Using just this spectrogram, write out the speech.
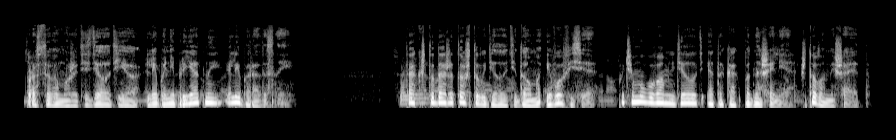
просто вы можете сделать ее либо неприятной, либо радостной. Так что даже то, что вы делаете дома и в офисе, почему бы вам не делать это как подношение? Что вам мешает?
